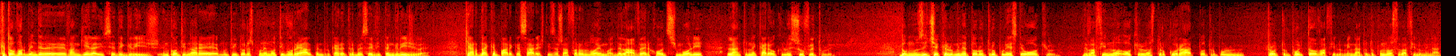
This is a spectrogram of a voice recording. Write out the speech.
Că tot vorbim de Evanghelia lipsei de griji, în continuare Mântuitorul spune motivul real pentru care trebuie să evităm grijile. Chiar dacă pare că sare, știți, așa fără noimă, de la aver, hoți și moli, la întunecarea ochiului sufletului. Domnul zice că luminătorul trupului este ochiul. De va fi ochiul nostru curat, tot trupul, tot trupul tău va fi luminat, tot trupul nostru va fi luminat.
